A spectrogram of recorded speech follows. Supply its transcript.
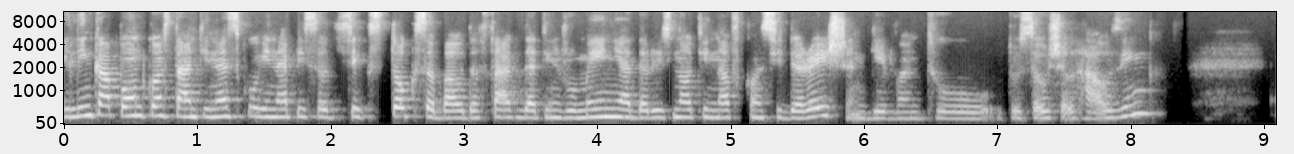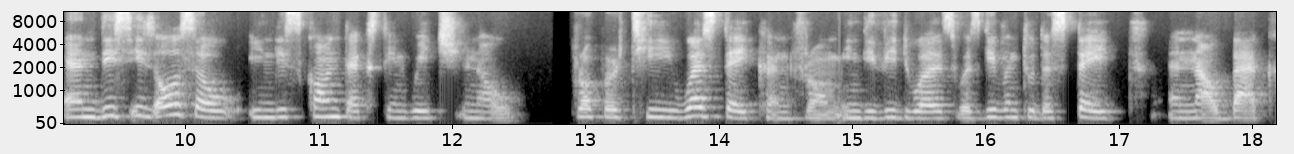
Ilinca Păun Constantinescu in episode six talks about the fact that in Romania there is not enough consideration given to, to social housing. And this is also in this context in which, you know, property was taken from individuals, was given to the state, and now back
